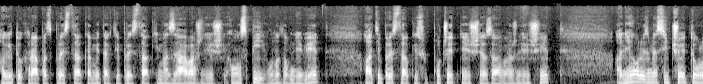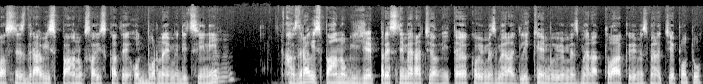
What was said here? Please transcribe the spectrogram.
Ak je to chrápať s prestávkami, tak tie prestávky má závažnejšie. On spí, on o tom nevie, ale tie prestávky sú početnejšie a závažnejšie. A nehovorili sme si, čo je to vlastne zdravý spánok z hľadiska tej odbornej medicíny. Mm-hmm. A zdravý spánok je presne merateľný. Tak ako vieme zmerať glykémiu, vieme zmerať tlak, vieme zmerať teplotu,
